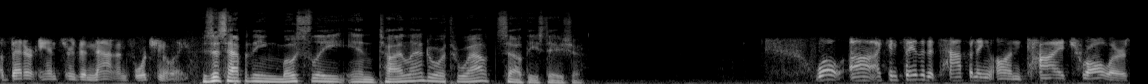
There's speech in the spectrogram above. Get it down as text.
a better answer than that, unfortunately. Is this happening mostly in Thailand or throughout Southeast Asia? Well, uh, I can say that it's happening on Thai trawlers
